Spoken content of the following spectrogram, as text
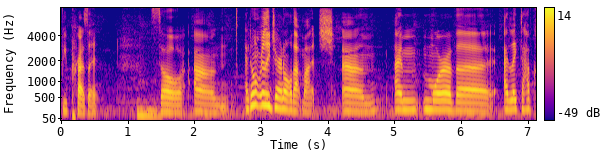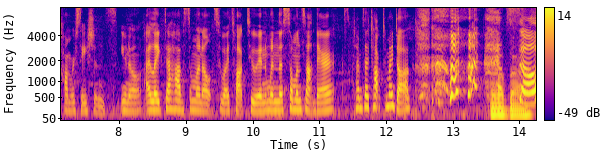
be present. So um, I don't really journal that much. Um, I'm more of a, I like to have conversations, you know. I like to have someone else who I talk to. And when the, someone's not there, sometimes I talk to my dog. I love that. So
